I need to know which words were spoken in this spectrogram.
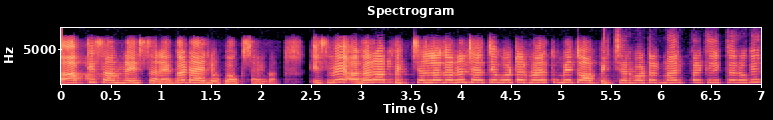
आपके सामने इस तरह का डायलॉग बॉक्स आएगा। इसमें अगर आप पिक्चर लगाना चाहते हो वाटर मार्क में तो आप पिक्चर वाटर मार्क पर क्लिक करोगे।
